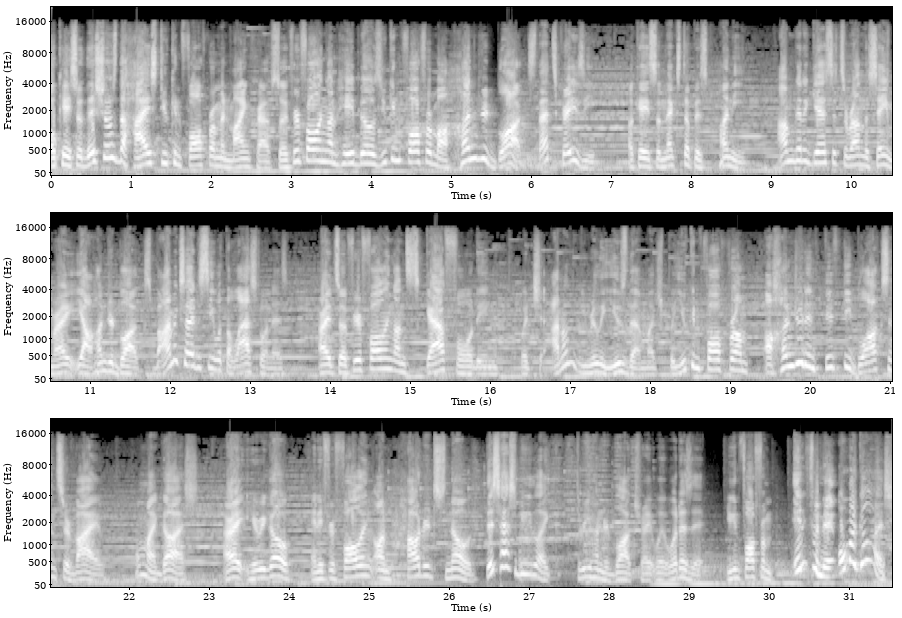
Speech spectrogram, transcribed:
Okay, so this shows the highest you can fall from in Minecraft. So if you're falling on hay bales, you can fall from a hundred blocks. That's crazy. Okay, so next up is honey. I'm gonna guess it's around the same, right? Yeah, 100 blocks. But I'm excited to see what the last one is. Alright, so if you're falling on scaffolding, which I don't really use that much, but you can fall from 150 blocks and survive. Oh my gosh. Alright, here we go. And if you're falling on powdered snow, this has to be like 300 blocks, right? Wait, what is it? You can fall from infinite. Oh my gosh.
